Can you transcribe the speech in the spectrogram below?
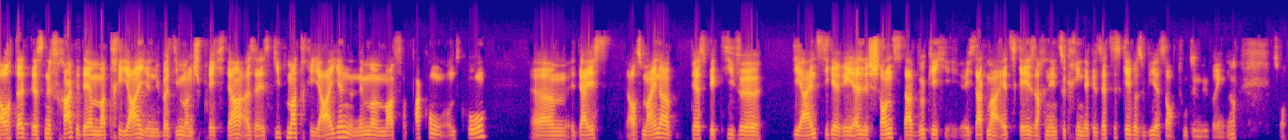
auch das, ist eine Frage der Materialien, über die man spricht. Ja, also es gibt Materialien, nehmen wir mal Verpackung und Co. Ähm, da ist aus meiner Perspektive die einzige reelle Chance, da wirklich, ich sag mal, Ad-Scale-Sachen hinzukriegen, der Gesetzesgeber, so wie er es auch tut im Übrigen. Ne? So.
